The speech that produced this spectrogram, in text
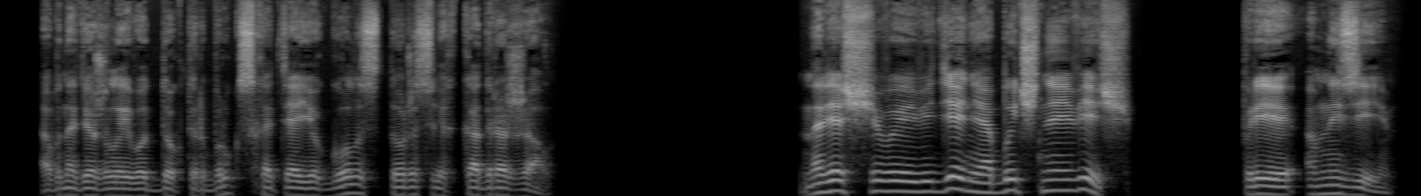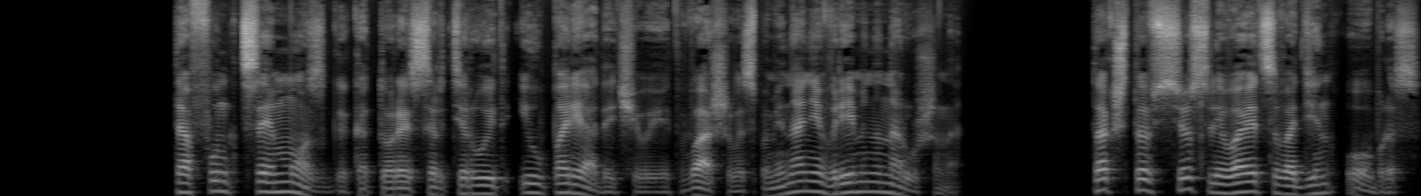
— обнадежила его доктор Брукс, хотя ее голос тоже слегка дрожал. Навязчивые видения обычная вещь при амнезии. Та функция мозга, которая сортирует и упорядочивает ваши воспоминания, временно нарушена. Так что все сливается в один образ.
